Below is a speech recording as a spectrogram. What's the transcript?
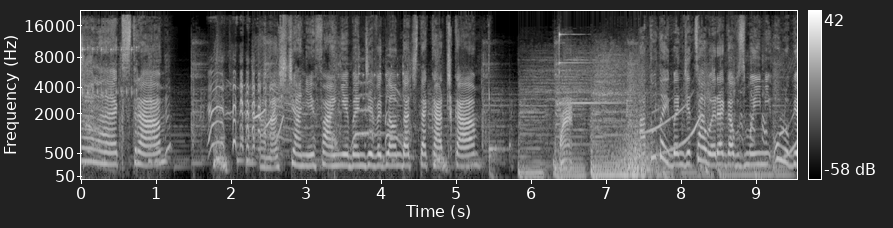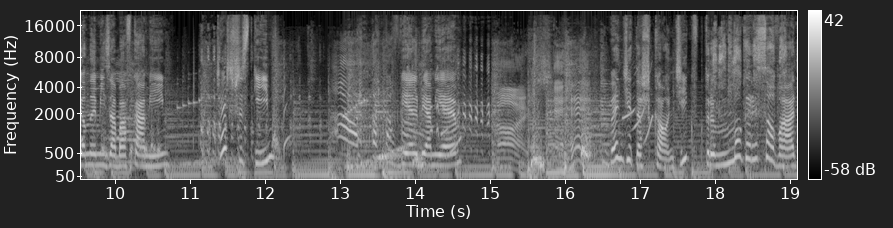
Ale ekstra. A na ścianie fajnie będzie wyglądać ta kaczka. A tutaj będzie cały regał z moimi ulubionymi zabawkami. Cześć wszystkim! Uwielbiam je. Będzie też kącik, w którym mogę rysować.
